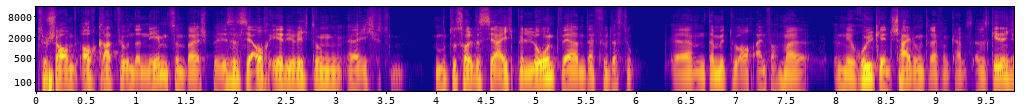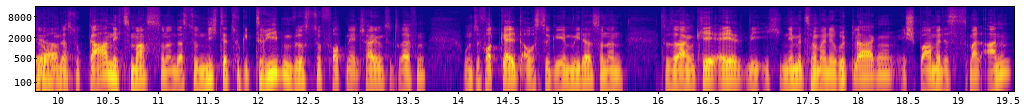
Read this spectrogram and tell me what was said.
zu schauen, auch gerade für Unternehmen zum Beispiel, ist es ja auch eher die Richtung, äh, ich, du solltest ja eigentlich belohnt werden dafür, dass du, ähm, damit du auch einfach mal eine ruhige Entscheidung treffen kannst. Also es geht ja nicht ja. darum, dass du gar nichts machst, sondern dass du nicht dazu getrieben wirst, sofort eine Entscheidung zu treffen und sofort Geld auszugeben wieder, sondern zu sagen, okay, ey, ich nehme jetzt mal meine Rücklagen, ich spare mir das mal an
